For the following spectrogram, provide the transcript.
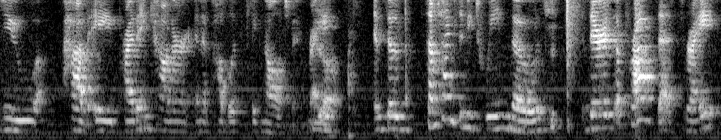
you have a private encounter and a public acknowledgement, right? Yeah. And so sometimes in between those, there's a process, right?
